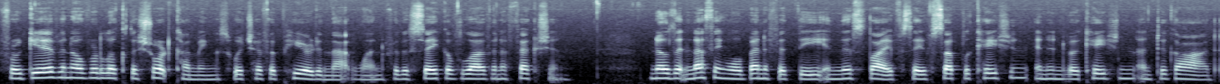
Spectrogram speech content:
Forgive and overlook the shortcomings which have appeared in that one for the sake of love and affection. Know that nothing will benefit thee in this life save supplication and invocation unto God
